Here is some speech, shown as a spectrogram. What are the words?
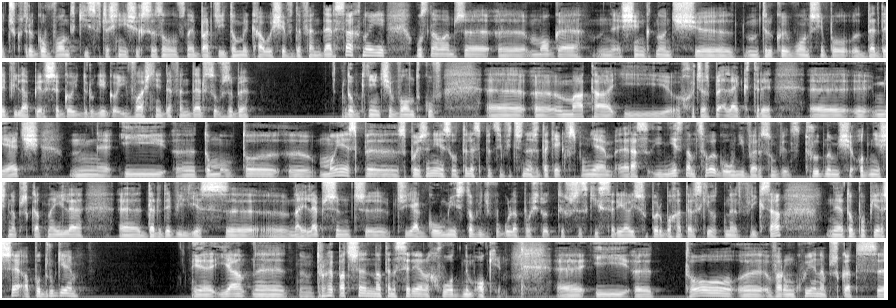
czy którego wątki z wcześniejszych sezonów najbardziej domykały się w Defendersach, no i uznałem, że mogę sięgnąć tylko i wyłącznie po Daredevila pierwszego i drugiego i właśnie Defendersów, żeby domknięcie wątków e, e, Mata i chociażby Elektry e, mieć. I to, to moje spojrzenie jest o tyle specyficzne, że tak jak wspomniałem, raz nie znam całego uniwersum, więc trudno mi się odnieść na przykład na ile Daredevil jest najlepszym, czy, czy jak go umiejscowić w ogóle pośród tych wszystkich seriali superbohaterskich od Netflixa. To po pierwsze, a po drugie ja trochę patrzę na ten serial chłodnym okiem i to e, warunkuje na przykład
